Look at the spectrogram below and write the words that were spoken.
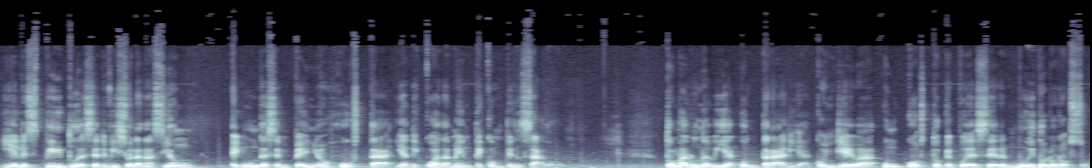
y el espíritu de servicio a la nación en un desempeño justa y adecuadamente compensado. Tomar una vía contraria conlleva un costo que puede ser muy doloroso,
